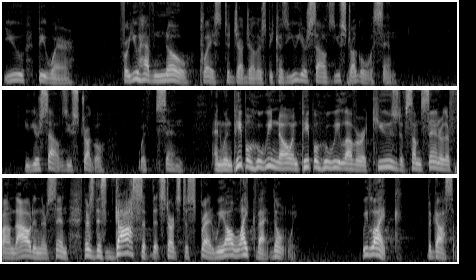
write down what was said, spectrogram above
you beware. For you have no place to judge others because you yourselves, you struggle with sin. You yourselves, you struggle with sin. And when people who we know and people who we love are accused of some sin or they're found out in their sin, there's this gossip that starts to spread. We all like that, don't we? We like the gossip.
